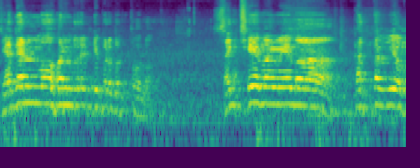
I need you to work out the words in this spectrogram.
జగన్మోహన్ రెడ్డి ప్రభుత్వంలో సంక్షేమమే మా కర్తవ్యం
